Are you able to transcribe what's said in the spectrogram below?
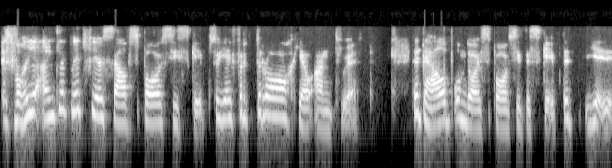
is waar jy eintlik net vir jouself spasie skep. So jy vertraag jou antwoord. Dit help om daai spasie te skep. Dit jy,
